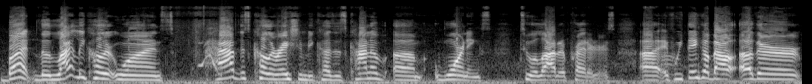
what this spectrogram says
But the lightly colored ones have this coloration because it's kind of um, warnings to a lot of predators. Uh, if we think about other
